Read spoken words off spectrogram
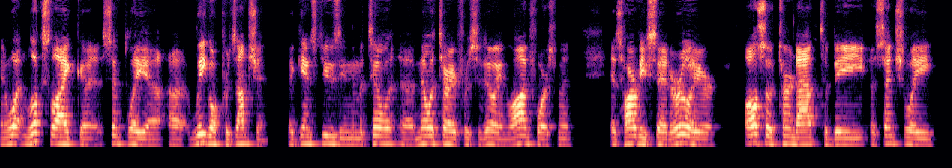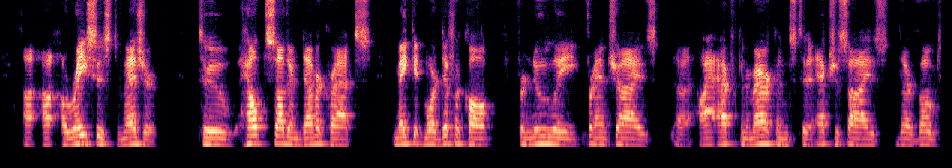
and what looks like uh, simply a, a, legal presumption against using the matil- uh, military for civilian law enforcement, as Harvey said earlier, also turned out to be essentially a, a racist measure to help Southern Democrats make it more difficult for newly franchised uh, African Americans to exercise their vote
